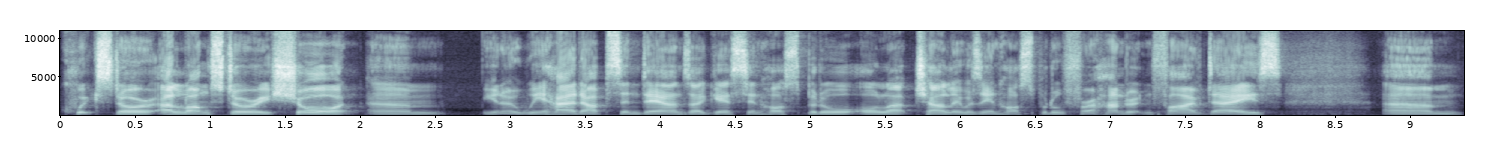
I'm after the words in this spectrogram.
quick story, a long story short, um, you know, we had ups and downs, I guess, in hospital. All up, Charlie was in hospital for 105 days. Um,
